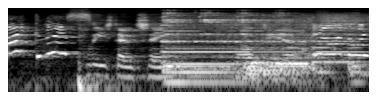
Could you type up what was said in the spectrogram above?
like this. Please don't sing. Oh dear. Illinois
